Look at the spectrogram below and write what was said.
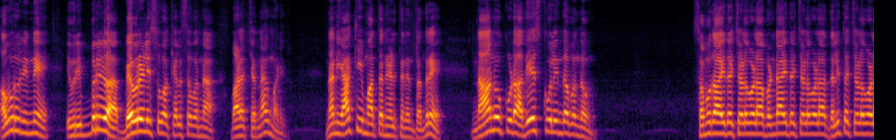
ಅವರು ನಿನ್ನೆ ಇವರಿಬ್ಬರ ಬೆವರಿಳಿಸುವ ಕೆಲಸವನ್ನು ಭಾಳ ಚೆನ್ನಾಗಿ ಮಾಡಿದರು. ನಾನು ಯಾಕೆ ಈ ಮಾತನ್ನು ಹೇಳ್ತೇನೆ ಅಂತಂದರೆ, ನಾನು ಕೂಡ ಅದೇ ಸ್ಕೂಲಿಂದ ಬಂದವನು. ಸಮುದಾಯದ ಚಳವಳ, ಬಂಡಾಯದ ಚಳವಳ, ದಲಿತ ಚಳವಳ,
